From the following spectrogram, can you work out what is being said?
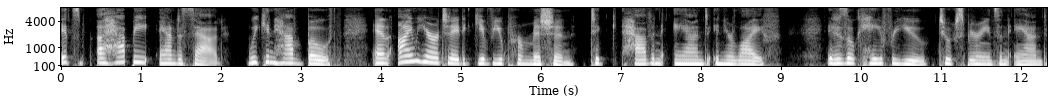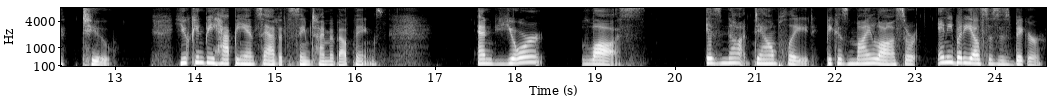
It's a happy and a sad. We can have both. And I'm here today to give you permission to have an and in your life. It is okay for you to experience an and too. You can be happy and sad at the same time about things. And your loss is not downplayed because my loss or anybody else's is bigger.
